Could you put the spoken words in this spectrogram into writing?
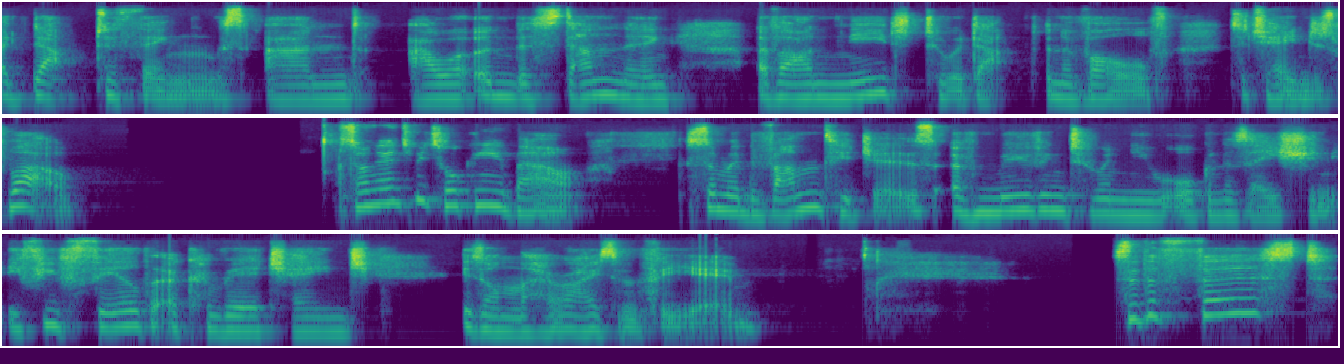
adapt to things and our understanding of our need to adapt and evolve to change as well. So I'm going to be talking about some advantages of moving to a new organization if you feel that a career change is on the horizon for you. So, the first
